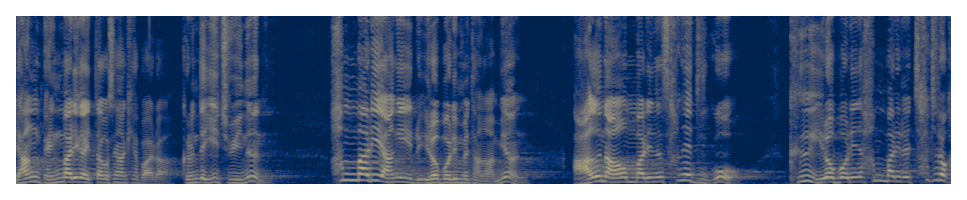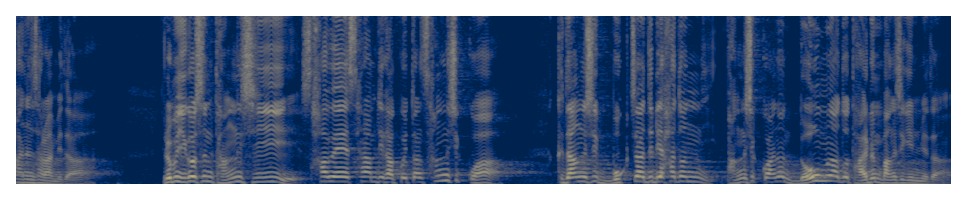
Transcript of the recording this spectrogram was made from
양 100마리가 있다고 생각해 봐라. 그런데 이 주인은 한 마리 양이 잃어버림을 당하면 99마리는 산에 두고 그 잃어버린 한 마리를 찾으러 가는 사람이다. 여러분 이것은 당시 사회 사람들이 갖고 있던 상식과 그 당시 목자들이 하던 방식과는 너무나도 다른 방식입니다.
